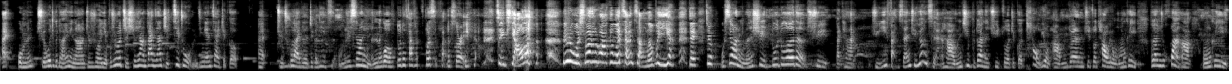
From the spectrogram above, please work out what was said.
哎，我们学会这个短语呢，就是说，也不是说只是让大家只记住我们今天在这个。哎，举出来的这个例子，我们是希望你们能够多多发发发发，sorry，嘴瓢了，就是我说的话跟我讲讲的不一样。对，就是我希望你们是多多的去把它举一反三去用起来哈，我们去不断的去做这个套用啊，我们不断的去做套用，我们可以不断去换啊，我们可以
